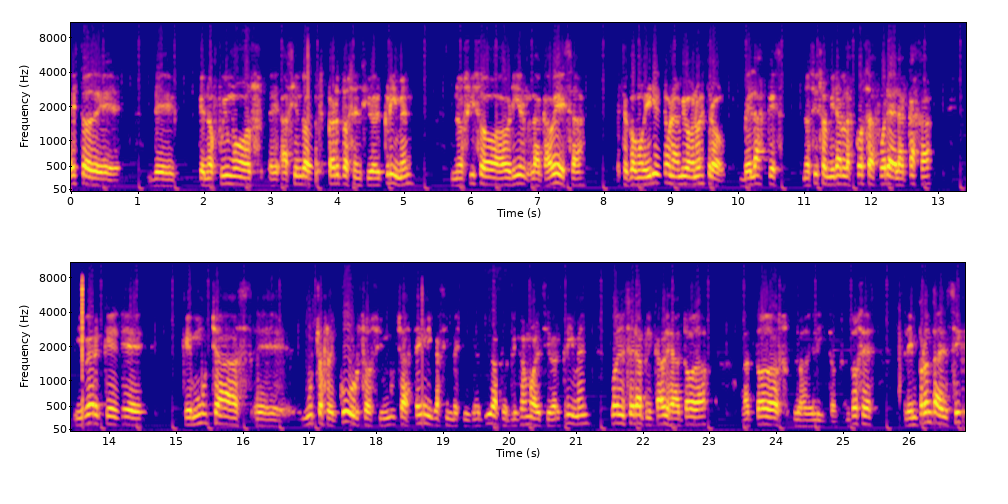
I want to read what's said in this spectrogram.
Esto de, de que nos fuimos eh, haciendo expertos en cibercrimen nos hizo abrir la cabeza. Esto, como diría un amigo nuestro, Velázquez, nos hizo mirar las cosas fuera de la caja y ver que, que muchas, eh, muchos recursos y muchas técnicas investigativas que aplicamos al cibercrimen pueden ser aplicables a todas a todos los delitos. Entonces, la impronta del SIG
